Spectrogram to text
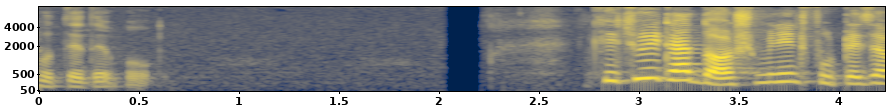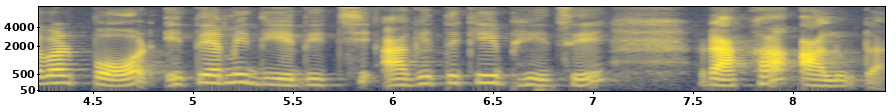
হতে দেবো। খিচুড়িটা দশ মিনিট ফুটে যাওয়ার পর এতে আমি দিয়ে দিচ্ছি আগে থেকে ভেজে রাখা আলুটা।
